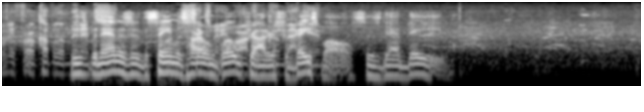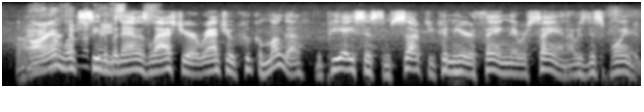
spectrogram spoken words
Only for a couple of These bananas are the same as Harlem six-minute mark, we'll Globetrotters for back in. baseball, says Dab Dave. Uh, All right, here RM went to see the Pacers. bananas last year at Rancho Cucamonga. The PA system sucked. You couldn't hear a thing they were saying. I was disappointed.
